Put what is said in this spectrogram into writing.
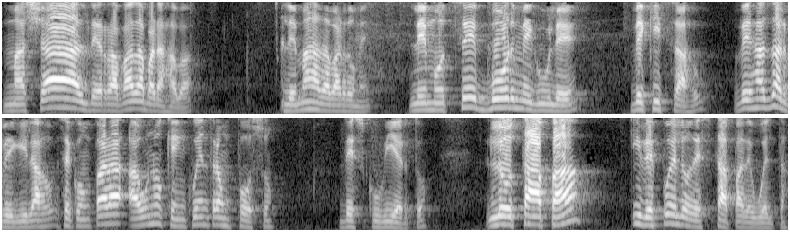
Mashal de Rabada Barajaba, le Mahada Bardome, le Motze Bor Megule, de Kizahu, de Hazar Begilahu. Se compara a uno que encuentra un pozo descubierto, lo tapa y después lo destapa de vuelta.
